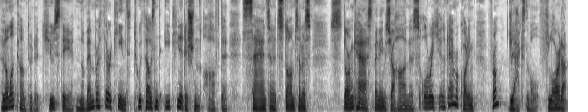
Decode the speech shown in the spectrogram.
Hello, welcome to the Tuesday, November 13th, 2018 edition of the SANS Internet Storm Center's Stormcast. My name is Johannes Ulrich and today I'm recording from Jacksonville, Florida.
